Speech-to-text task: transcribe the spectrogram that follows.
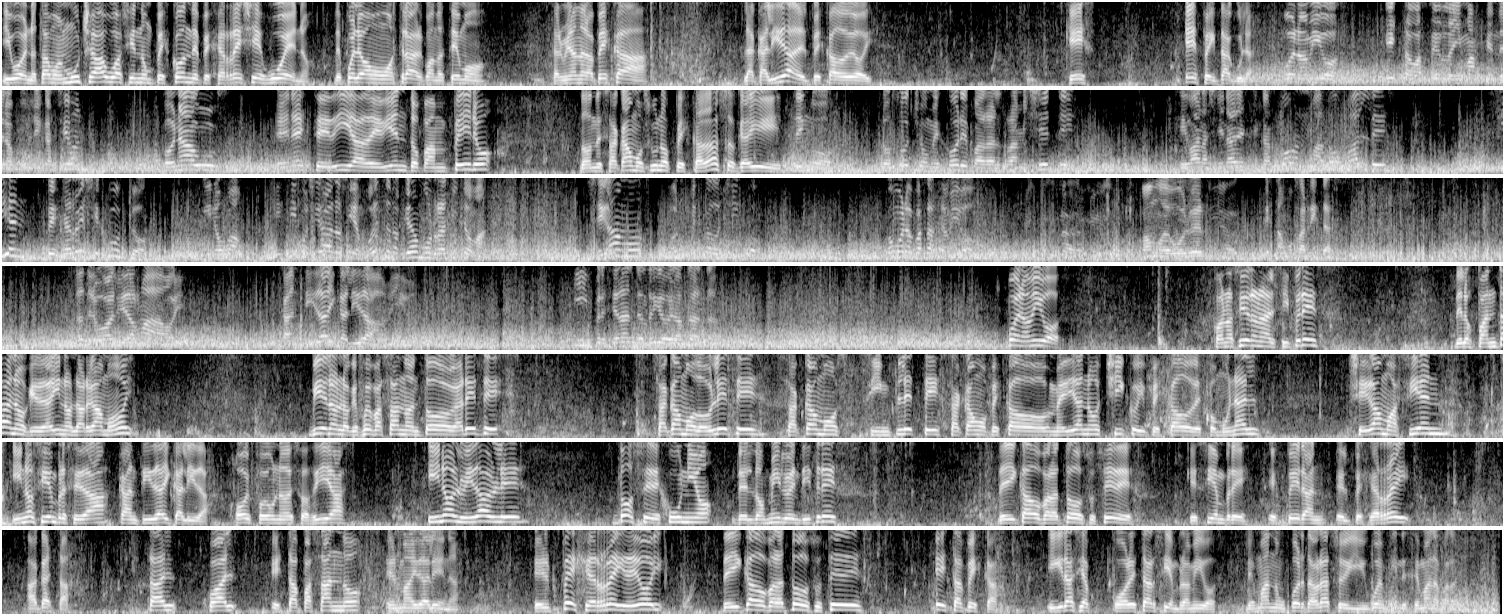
Y bueno, estamos en mucha agua haciendo un pescón de pejerreyes bueno. Después le vamos a mostrar cuando estemos terminando la pesca la calidad del pescado de hoy. Que es espectacular. Bueno amigos, esta va a ser la imagen de la publicación con Agus en este día de viento pampero donde sacamos unos pescadazos que ahí tengo los ocho mejores para el ramillete que van a llenar ese cajón más dos baldes 100 pejerreyes justo y nos vamos. Hicimos llegar a los 100, por eso nos quedamos un ratito más. Llegamos con un pescado chico. ¿Cómo la pasaste, amigo? Vamos a devolver estas mojarritas. No te lo voy a olvidar más hoy. Cantidad y calidad, amigo. Impresionante el Río de la Plata. Bueno, amigos, conocieron al ciprés de los pantanos, que de ahí nos largamos hoy. Vieron lo que fue pasando en todo Garete. Sacamos doblete, sacamos simplete, sacamos pescado mediano, chico y pescado descomunal. Llegamos a 100 y no siempre se da cantidad y calidad. Hoy fue uno de esos días inolvidable, 12 de junio del 2023, dedicado para todos ustedes que siempre esperan el pejerrey. Acá está, tal cual está pasando en Magdalena. El pejerrey de hoy, dedicado para todos ustedes, esta pesca. Y gracias por estar siempre, amigos. Les mando un fuerte abrazo y buen fin de semana para todos.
